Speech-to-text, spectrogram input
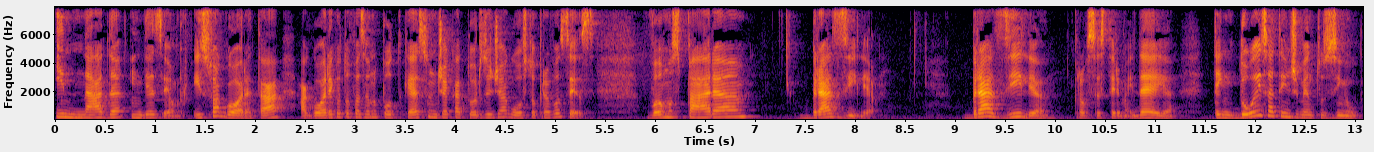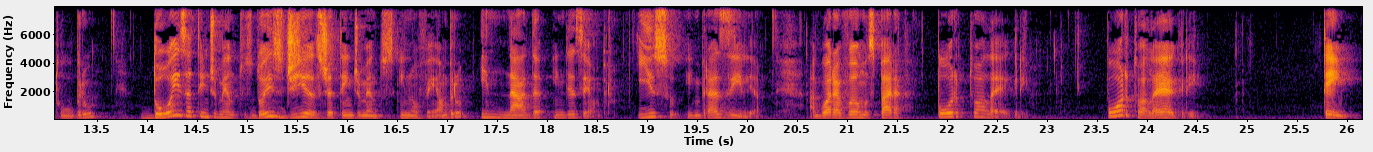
e nada em dezembro. Isso agora, tá? Agora que eu tô fazendo o podcast no dia 14 de agosto para vocês. Vamos para Brasília. Brasília, para vocês terem uma ideia, tem dois atendimentos em outubro, dois atendimentos, dois dias de atendimentos em novembro e nada em dezembro. Isso em Brasília. Agora vamos para Porto Alegre. Porto Alegre tem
